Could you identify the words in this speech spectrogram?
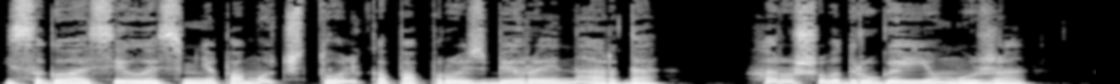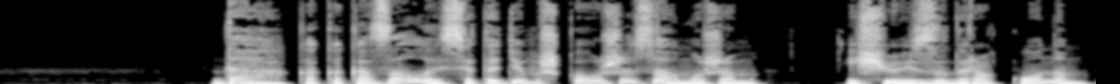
и согласилась мне помочь только по просьбе Рейнарда, хорошего друга ее мужа. Да, как оказалось, эта девушка уже замужем, еще и за драконом.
